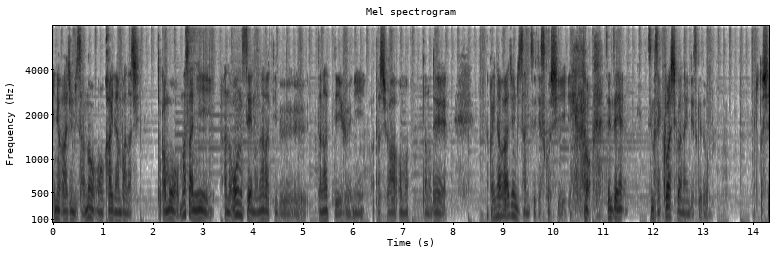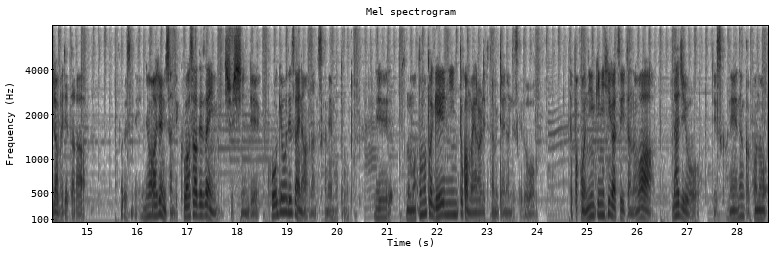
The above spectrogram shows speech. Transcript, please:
稲川淳二さんの怪談話とかもまさにあの音声のナラティブだなっていうふうに私は思ったのでなんか稲川淳二さんについて少し全然すいません詳しくはないんですけどちょっと調べてたらそうですね。井上淳二さんって桑沢デザイン出身で、工業デザイナーなんですかね、もともと。で、もともと芸人とかもやられてたみたいなんですけど、やっぱこう人気に火がついたのは、ラジオですかね。なんかこの、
